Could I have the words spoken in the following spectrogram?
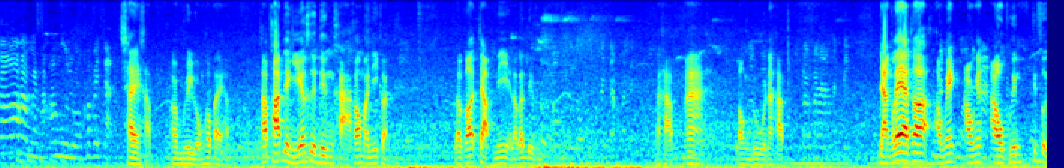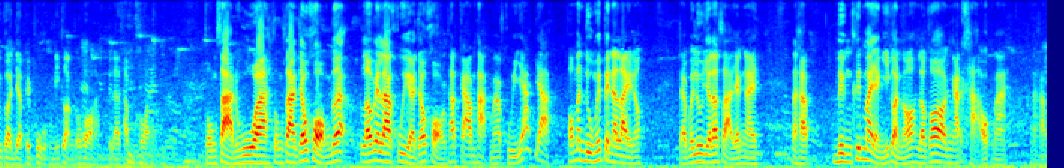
ก็ทำไงคะเอามือล้วงเข้าไปจับใช่ครับ เอามือล้วงเข้าไปครับ ถ้าพับอย่างนี้ก็คือดึงขาเข้ามานี่ก่อน แล้วก็จับนี่แล้วก็ดึงฝึกเอามือล้วงเข้าไปจับมันเลยนะครับ อ่า ลองดูนะครับ ประมาณมันติดอย่างแรกก็เอาง่ายเอาง่ายเอาพื้นที่สุดก่อนอย่าไปผูกตรงนี้ก่อนก็พอครับเวลาทำคลอดสงสารวัว สงสารเจ้าของด้วย แล้วเวลาคุยกับเจ้าของถ้ากรามหักมาคุยยากยากเพราะมันดูไม่เป็นอะไรเนาะแต่ไม่รู้จะรักษายังไงนะครับ ดึงขึ้นมาอย่างนี้ก่อนเนาะแล้วก็งัดขาออกมา นะครับ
